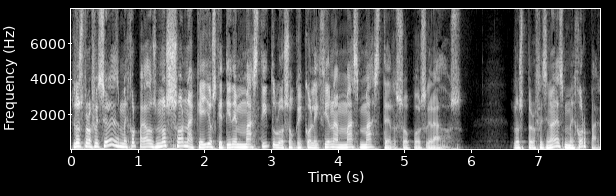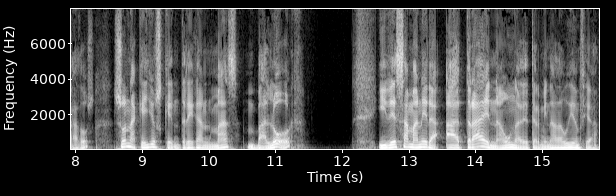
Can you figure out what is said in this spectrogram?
Los profesionales mejor pagados no son aquellos que tienen más títulos o que coleccionan más másters o posgrados. Los profesionales mejor pagados son aquellos que entregan más valor y de esa manera atraen a una determinada audiencia.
